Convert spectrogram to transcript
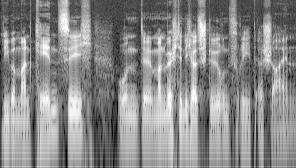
Lieber man kennt sich und äh, man möchte nicht als Störenfried erscheinen.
